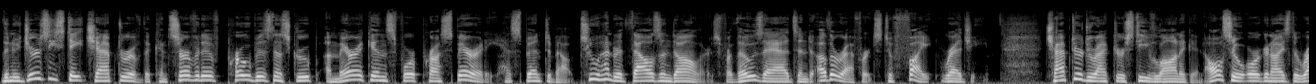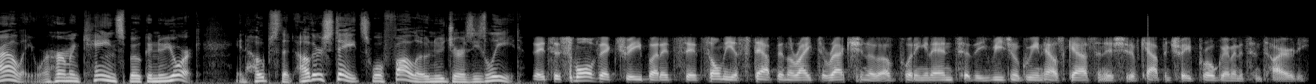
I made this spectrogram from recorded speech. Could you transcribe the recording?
The New Jersey state chapter of the conservative pro business group Americans for Prosperity has spent about $200,000 for those ads and other efforts to fight RGGI. Chapter director Steve Lonegan also organized the rally where Herman Cain spoke in New York in hopes that other states will follow New Jersey's lead. It's a small victory, but it's it's only a step in the right direction of, of putting an end to the Regional Greenhouse Gas Initiative cap and trade program in its entirety.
